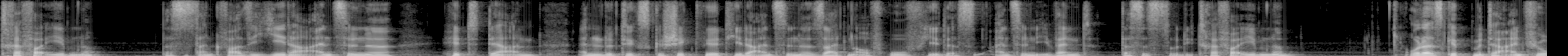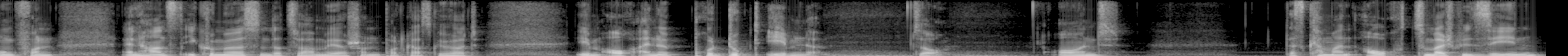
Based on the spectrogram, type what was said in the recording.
Trefferebene. Das ist dann quasi jeder einzelne Hit, der an Analytics geschickt wird, jeder einzelne Seitenaufruf, jedes einzelne Event, das ist so die Trefferebene. Oder es gibt mit der Einführung von Enhanced E-Commerce, und dazu haben wir ja schon einen Podcast gehört, eben auch eine Produktebene. So. Und das kann man auch zum Beispiel sehen,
